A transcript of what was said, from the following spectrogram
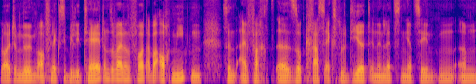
Leute mögen auch Flexibilität und so weiter und so fort, aber auch Mieten sind einfach äh, so krass explodiert in den letzten Jahrzehnten. Ähm,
